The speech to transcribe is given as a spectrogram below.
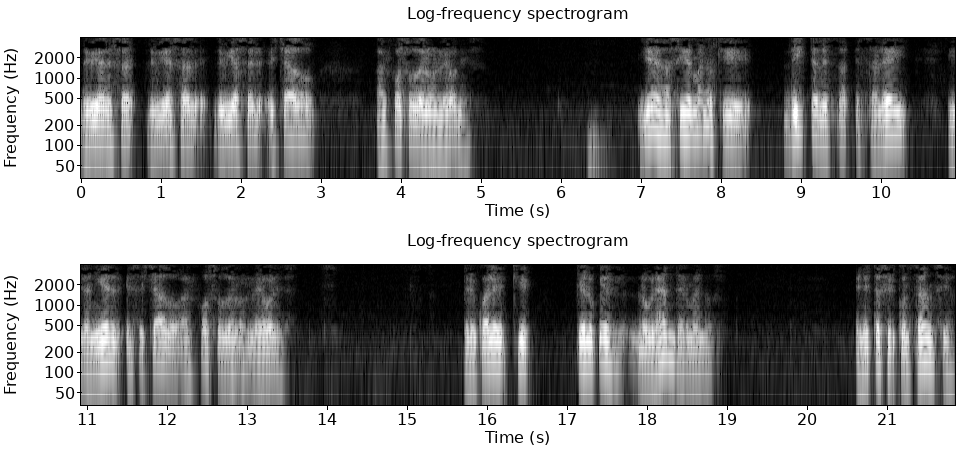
debía ser, debía ser, debía ser echado al foso de los leones. Y es así, hermanos, que dictan esta, esta ley y Daniel es echado al foso de los leones. Pero ¿cuál es, qué, qué es lo que es lo grande, hermanos? En estas circunstancias,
